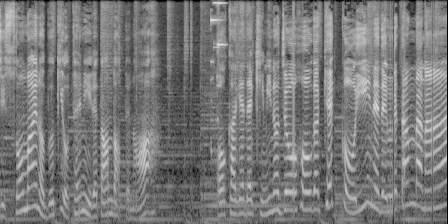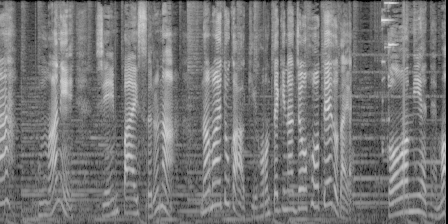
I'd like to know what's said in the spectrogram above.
実装前の武器を手に入れたんだってな。おかげで君の情報が結構いいねで売れたんだな。何？心配するな。名前とか基本的な情報程度だよ。こう見えても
